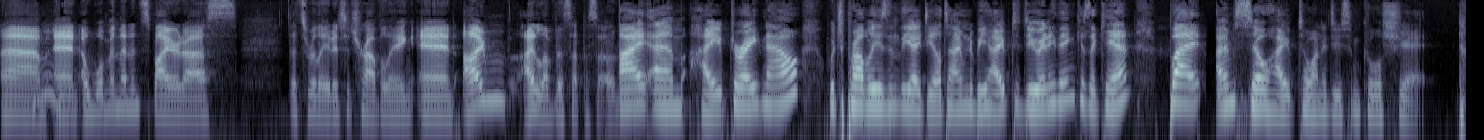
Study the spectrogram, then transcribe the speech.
um, and a woman that inspired us that's related to traveling. And I'm I love this episode. I am hyped right now, which probably isn't the ideal time to be hyped to do anything because I can't. But I'm so hyped to want to do some cool shit.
